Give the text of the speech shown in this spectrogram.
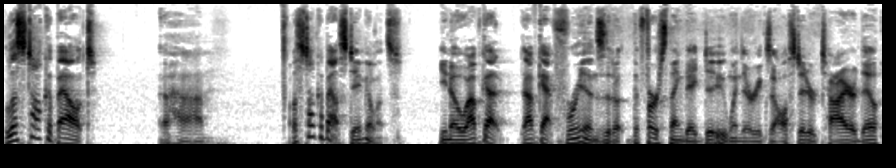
let's talk about um let's talk about stimulants. You know, I've got I've got friends that uh, the first thing they do when they're exhausted or tired, they'll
